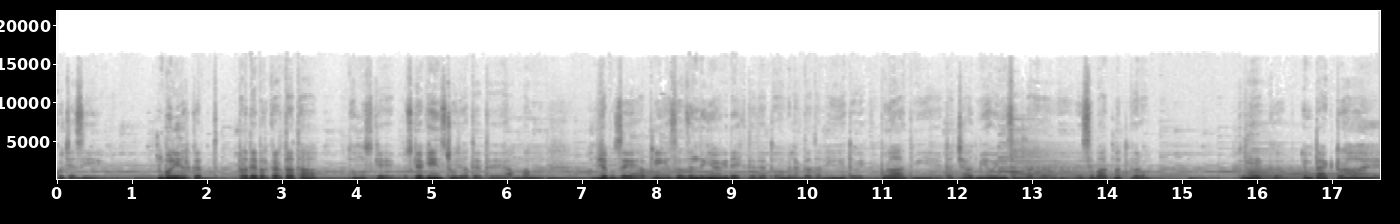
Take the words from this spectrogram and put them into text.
कुछ ऐसी बुरी हरकत पर्दे पर करता था तो हम उसके उसके अगेंस्ट हो जाते थे। हम हम जब उसे अपनी असल ज़िंदगी में भी देखते थे तो हमें लगता था, नहीं, ये तो एक बुरा आदमी है तो अच्छा आदमी हो ही नहीं सकता, इससे बात मत करो। तो ये एक इम्पैक्ट रहा है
